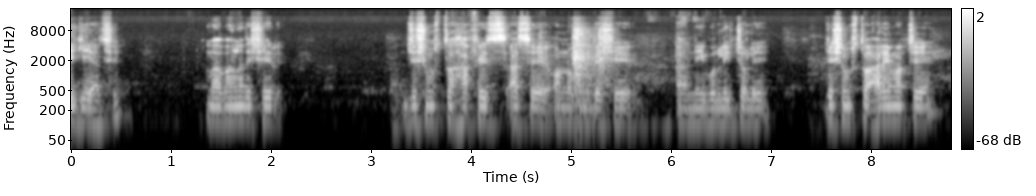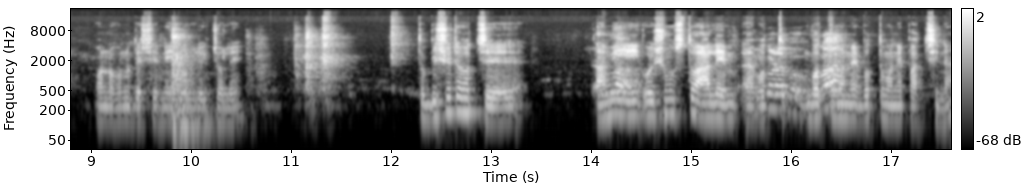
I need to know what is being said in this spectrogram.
এগিয়ে আছে বা বাংলাদেশের যে সমস্ত হাফেজ আছে অন্য কোনো দেশে নেই বললেই চলে। যে সমস্ত আলেম আছে অন্য কোনো দেশে নেই বললেই চলে। তো বিষয়টা হচ্ছে, আমি ওই সমস্ত আলেম বর্তমানে বর্তমানে পাচ্ছি না।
